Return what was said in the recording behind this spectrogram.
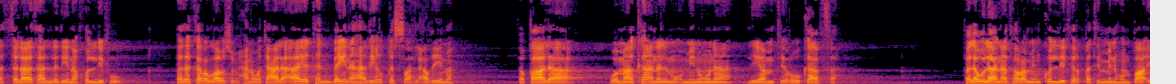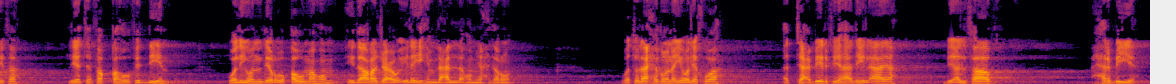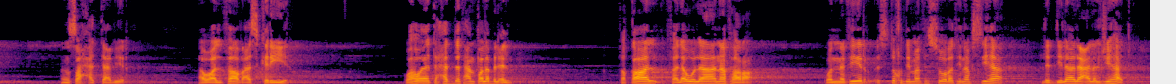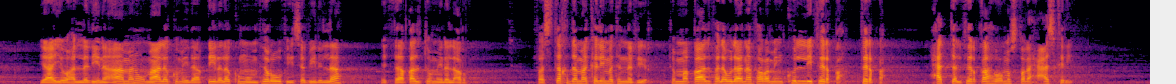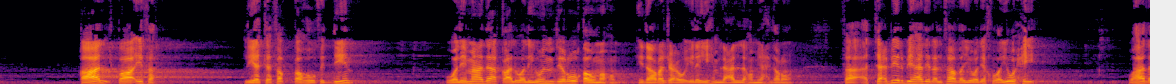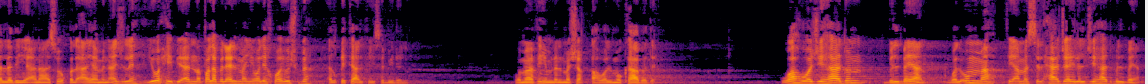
الثلاثة الذين خلفوا فذكر الله سبحانه وتعالى آية بين هذه القصة العظيمة فقال وما كان المؤمنون لينفروا كافة. فلولا نفر من كل فرقة منهم طائفة ليتفقهوا في الدين ولينذروا قومهم إذا رجعوا إليهم لعلهم يحذرون. وتلاحظون أيها الإخوة التعبير في هذه الآية بألفاظ حربية إن صح التعبير أو ألفاظ عسكرية وهو يتحدث عن طلب العلم. فقال فلولا نفر. والنفير استخدم في السورة نفسها للدلالة على الجهاد. يا أيها الذين آمنوا ما لكم إذا قيل لكم انفروا في سبيل الله اذ ثاقلتم إلى الأرض. فاستخدم كلمة النفير ثم قال فلولا نفر من كل فرقة فرقة حتى الفرقة هو مصطلح عسكري. قال طائفة ليتفقهوا في الدين. ولماذا؟ قال ولينذروا قومهم إذا رجعوا إليهم لعلهم يحذرون. فالتعبير بهذه الألفاظ أيها الإخوة يوحي وهذا الذي أنا أسوق الآية من أجله يوحي بأن طلب العلم أيها الإخوة يشبه القتال في سبيل الله وما فيه من المشقة والمكابدة. وهو جهاد بالبيان والأمة في أمس الحاجة إلى الجهاد بالبيان.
